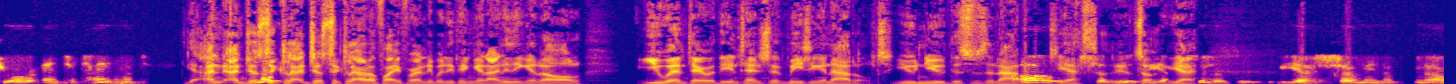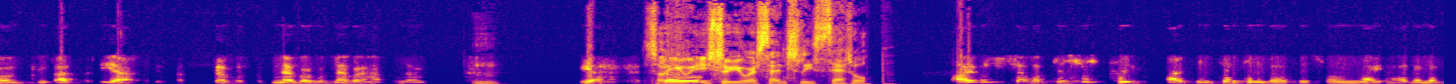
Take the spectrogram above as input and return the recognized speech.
pure entertainment. Yeah, and, and just to cla just to clarify for anybody thinking anything at all, you went there with the intention of meeting an adult. You knew this was an adult. Oh, yes. absolutely, So, yeah. absolutely. Yes, I mean, no, uh, yeah, that would never would never happen. Um, Mhm. Yeah. So, you so you were essentially set up. I was set up. This was pre. I've been thinking about this all night. I had enough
